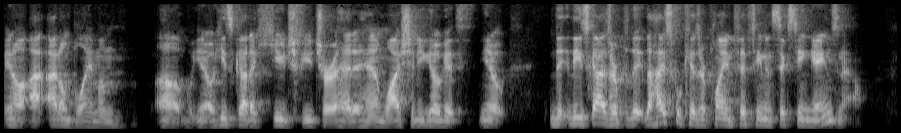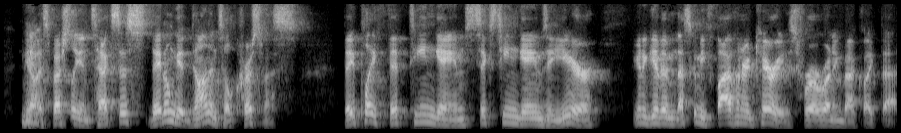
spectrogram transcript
you know, I, I, don't blame him. Uh, you know, he's got a huge future ahead of him. Why should he go get? You know, th- these guys are the, the high school kids are playing 15 and 16 games now. You yeah. know, especially in Texas, they don't get done until Christmas. They play 15 games, 16 games a year you're going to give him that's going to be 500 carries for a running back like that.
